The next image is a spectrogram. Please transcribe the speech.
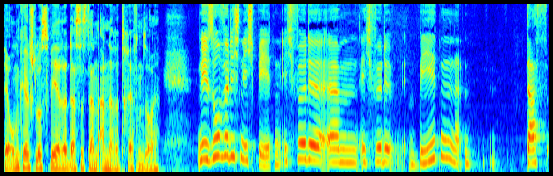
Der Umkehrschluss wäre, dass es dann andere treffen soll. Nee, so würde ich nicht beten. Ich würde, ähm, ich würde beten, dass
